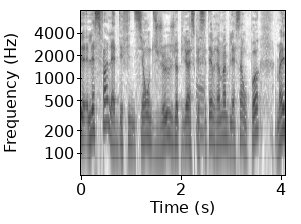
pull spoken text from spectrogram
sais, laisse faire la définition du juge là, puis là est-ce que Ouais. c'était vraiment blessant ou pas? Mais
